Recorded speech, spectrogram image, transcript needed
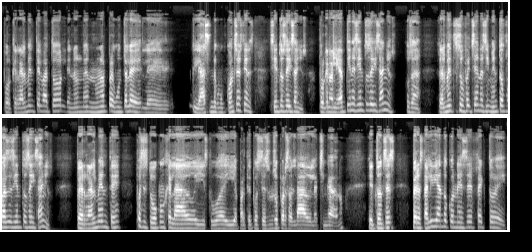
porque realmente el vato en una, pregunta le, le, le hacen como, ¿cuántos años tienes? 106 años, porque en realidad tiene 106 años, o sea, realmente su fecha de nacimiento fue hace 106 años, pero realmente pues estuvo congelado y estuvo ahí, aparte pues es un super soldado y la chingada, ¿no? Entonces, pero está lidiando con ese efecto de,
